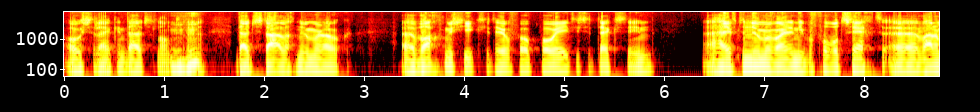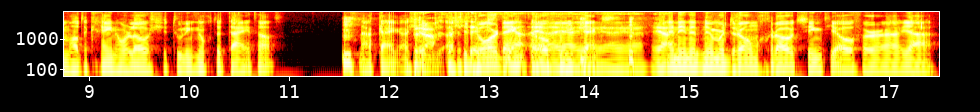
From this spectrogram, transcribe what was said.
Oostenrijk en Duitsland. Mm -hmm. Duitsstalig nummer ook. Uh, wachtmuziek, zit heel veel poëtische teksten in. Uh, hij heeft een nummer waarin hij bijvoorbeeld zegt... Uh, waarom had ik geen horloge toen ik nog de tijd had? Hm. Nou kijk, als je, als je doordenkt ja, over ja, die tekst... Ja, en in het nummer Droom Groot zingt hij over... ja,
